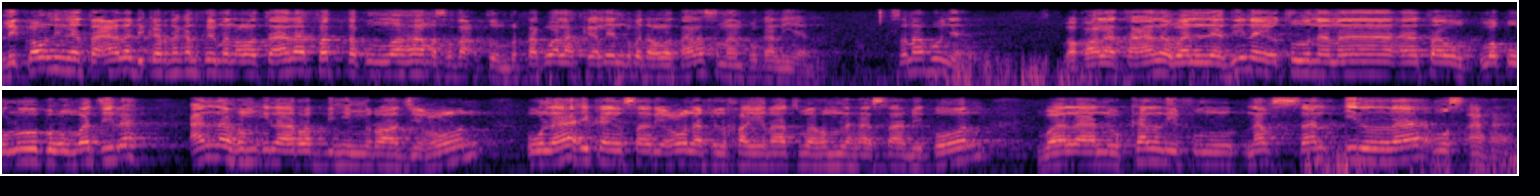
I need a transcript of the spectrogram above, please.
Liqaulillahi ta'ala dikarenakan firman Allah Ta'ala fattaqullaha masata'tum. Bertakwalah kalian kepada Allah Ta'ala semampu kalian. Semampunya. Wa qala ta'ala walladzina yutuna ma atau wa qulubuhum wajilah annahum ila rabbihim raji'un ulaika yusari'una fil khairat wa hum laha sabiqun wa la nukallifu nafsan illa wus'aha.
